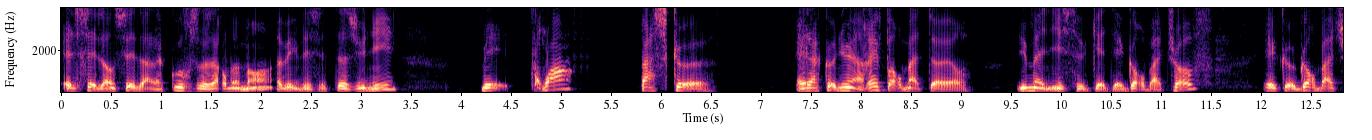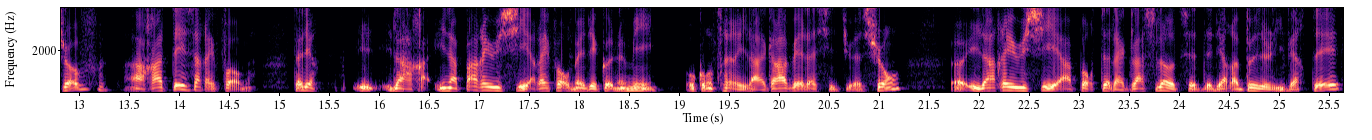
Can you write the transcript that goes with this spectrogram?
elle s'est lancée dans la course aux armements avec les États-Unis. Mais trois, parce qu'elle a connu un réformateur humaniste qui était Gorbatchev, et que Gorbatchev a raté sa réforme. C'est-à-dire, il, il n'a pas réussi à réformer l'économie, au contraire, il a aggravé la situation, euh, il a réussi à apporter la glasnost, c'est-à-dire un peu de liberté,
